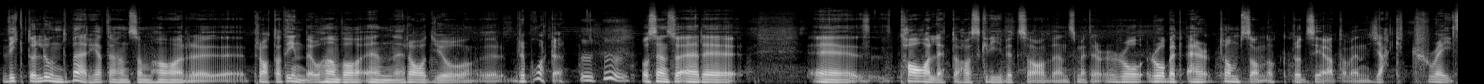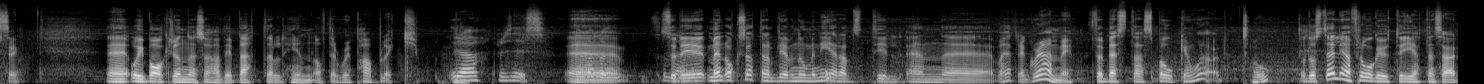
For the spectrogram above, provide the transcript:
Viktor Lundberg heter han som har eh, pratat in det och han var en radioreporter. Mhm. Och sen så är det eh, talet och har skrivits av en som heter Ro- Robert R. Thompson och producerat av en Jack Tracy. Eh, och i bakgrunden så har vi Battle Hymn of the Republic. Ja, precis. Eh, så det, men också att den blev nominerad till en eh, vad heter det, Grammy för bästa spoken word. Oh. Och då ställer jag en fråga ute i etern så här,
